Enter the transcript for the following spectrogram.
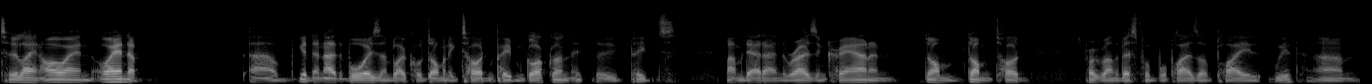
two lane highway, and I ended up. Uh, getting to know the boys and a bloke called Dominic Todd and Pete McLaughlin, who Pete's mum and dad owned the Rose and Crown, and Dom Dom Todd is probably one of the best football players I've played with. Um,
